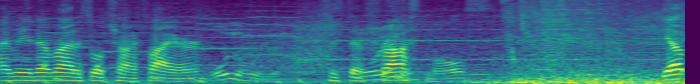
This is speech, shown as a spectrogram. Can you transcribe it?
I mean, I might as well try fire. Since they're frost moles. Yep.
